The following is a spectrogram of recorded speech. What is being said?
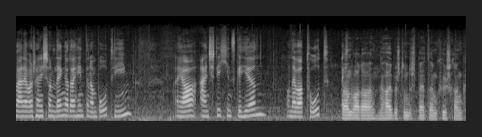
weil er wahrscheinlich schon länger da hinten am Boot hing. Ja, ein Stich ins Gehirn und er war tot. Dann war er eine halbe Stunde später im Kühlschrank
